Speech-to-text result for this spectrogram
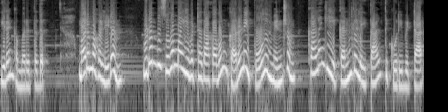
இறங்க மறுத்தது. மருமகளிடம் உடம்பு சுகமாகி விட்டதாகவும் கருணை போதும் என்றும் கலங்கிய கண்களை தாழ்த்தி கூறிவிட்டார்.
